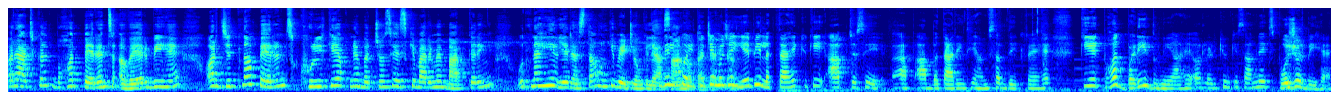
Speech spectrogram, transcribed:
और आजकल बहुत पेरेंट्स अवेयर भी हैं और जितना पेरेंट्स खुल के अपने बच्चों से इसके बारे में बात करेंगे उतना ही ये रास्ता उनकी बेटियों के लिए आसान बिल्कुल क्योंकि मुझे ये भी लगता है क्योंकि आप जैसे आप आप बता रही थी हम सब देख रहे हैं कि एक बहुत बड़ी दुनिया है और लड़कियों के सामने एक्सपोजर भी है।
